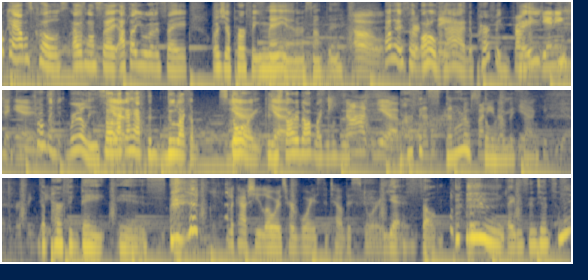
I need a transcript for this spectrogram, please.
Okay, I was close. I was gonna say. I thought you were gonna say, "What's your perfect man?" or something. Oh. Okay, so oh date. god, the perfect From date beginning to end. from be- really. So Yeah. like I have to do like a story because you yeah. started off like it was have- yeah. Perfect that's, that's so storm funny though. story, But yeah, so- keep- yeah, perfect the perfect date is. Look how she lowers her voice to tell this story. Yes. So, ladies and gentlemen,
